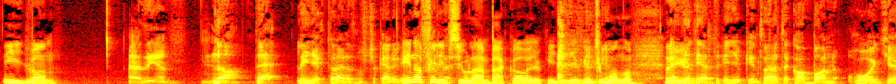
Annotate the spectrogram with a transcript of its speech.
Így van. Ez ilyen. Na, de lényegtelen, ez most csak erő. Én a Philips Hue lámpákkal vagyok így egyébként, csak mondom. Egyetértek egyébként veletek abban, hogy,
